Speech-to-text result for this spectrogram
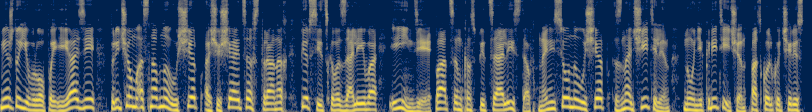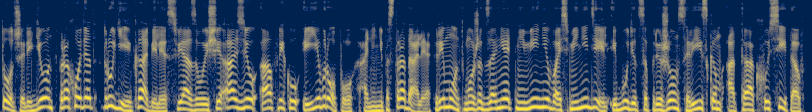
между Европой и Азией, причем основной ущерб ощущается в странах Персидского залива и Индии. По оценкам специалистов, нанесенный ущерб значителен, но не критичен, поскольку через тот же регион проходят другие кабели, связывающие Азию, Африку и Европу они не пострадали. Ремонт может занять не менее 8 недель и будет сопряжен с риском атак хуситов.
